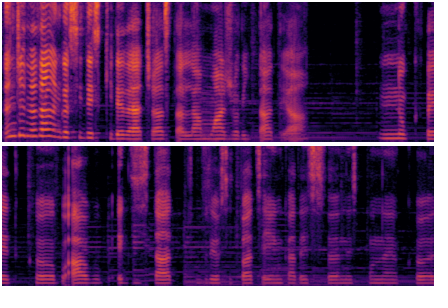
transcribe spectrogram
în general am găsit deschiderea aceasta la majoritatea nu cred că a existat vreo situație în care să ne spună că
